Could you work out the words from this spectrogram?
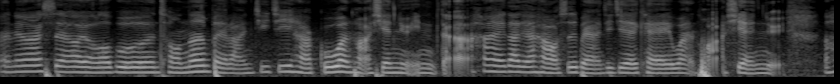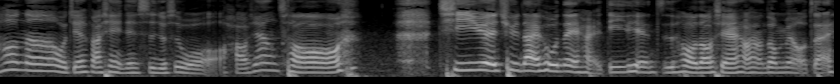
안녕하세요，여러분，从南北兰基基哈姑万华仙女应答。嗨，大家好，我是北兰基基 AK 万华仙女。然后呢，我今天发现一件事，就是我好像从七月去濑户内海第一天之后，到现在好像都没有再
